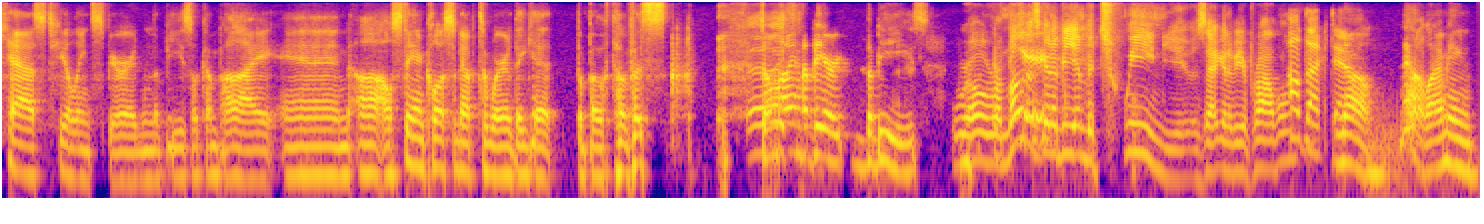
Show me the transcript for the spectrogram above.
cast Healing Spirit, and the bees will come by, and uh, I'll stand close enough to where they get the both of us. Don't mind the beer, the bees. well, Ramona's Weird. going to be in between you. Is that going to be a problem? I'll duck down. No, no. I mean,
